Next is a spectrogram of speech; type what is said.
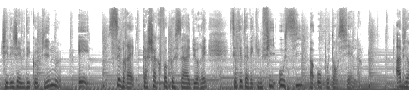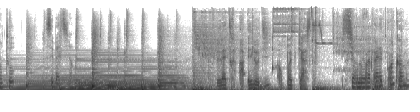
j'ai déjà eu des copines, et c'est vrai qu'à chaque fois que ça a duré, c'était avec une fille aussi à haut potentiel. À bientôt, Sébastien. Lettre à Élodie en podcast Sur novaplanète.com.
